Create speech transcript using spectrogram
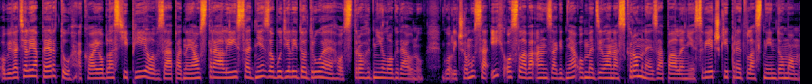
Obyvatelia Pertu, ako aj oblasti Peel v západnej Austrálii sa dnes obudili do druhého z troch dní lockdownu, kvôli čomu sa ich oslava Anzac dňa obmedzila na skromné zapálenie sviečky pred vlastným domom.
